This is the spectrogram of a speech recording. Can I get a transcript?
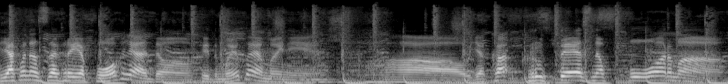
Як вона заграє поглядом, підмикує мені. Вау, яка крутезна форма!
